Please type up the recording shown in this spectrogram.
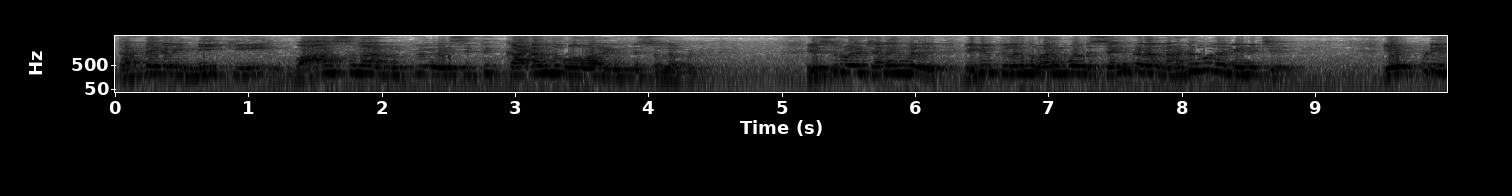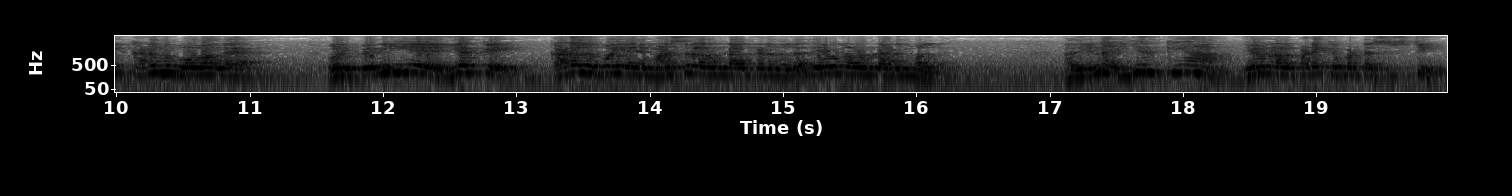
தடைகளை நீக்கி வாசனால் உபயோகித்து கடந்து போவார்கள் என்று சொல்லப்பட்டிருக்கு. இஸ்ரோல் ஜனங்கள் எகிப்திலிருந்து வரும்போது செங்கடல் நடுவுல நினைச்சு எப்படி கடந்து போவாங்க? ஒரு பெரிய இயற்கை. கடல் போய் மனுஷனால் உண்டாக்குறது இல்ல தேவனால் உண்டானதும் அல்ல. அது என்ன இயற்கையா? தேவனால் படைக்கப்பட்ட சிருஷ்டி.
